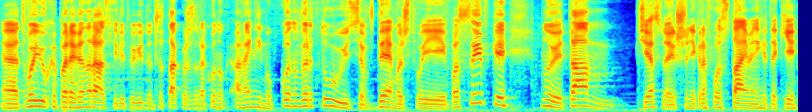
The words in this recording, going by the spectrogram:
е, твою хп-регенерацію, відповідно, це також за рахунок аганіму конвертуються в демедж твоєї пасивки. Ну і там, чесно, якщо Некрофос таймінги такі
